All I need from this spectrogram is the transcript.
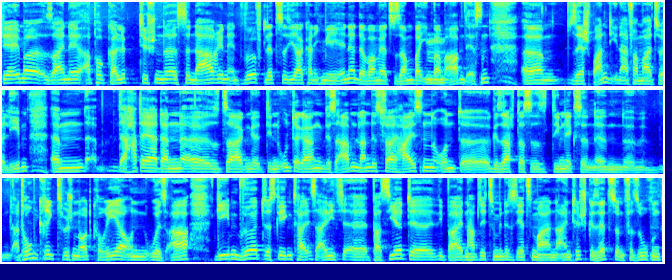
der immer seine apokalyptischen äh, Szenarien entwirft. Letztes Jahr kann ich mich erinnern, da waren wir ja zusammen bei ihm mhm. beim Abendessen. Ähm, sehr spannend, ihn einfach mal zu erleben. Ähm, da hat er dann äh, sozusagen den Untergang des Abendlandes verheißen und äh, gesagt, dass es demnächst einen, einen Atomkrieg zwischen Nordkorea und den USA geben wird. Das Gegenteil ist eigentlich äh, passiert. Äh, die beiden haben sich zumindest jetzt mal an einen Tisch gesetzt und versuchen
